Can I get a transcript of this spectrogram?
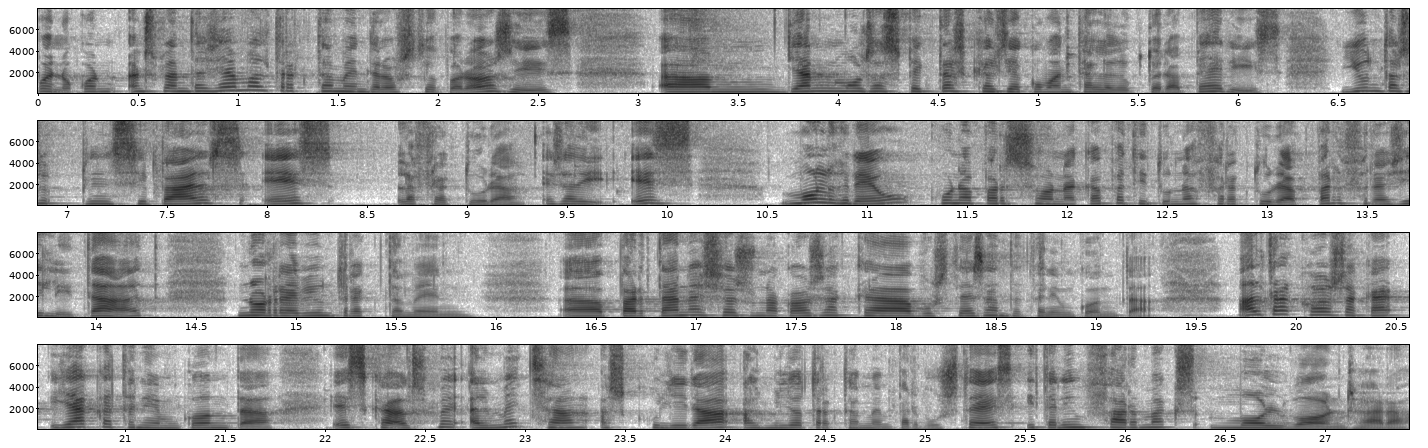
Bueno, quan ens plantegem el tractament de l'osteoporosis, um, hi ha molts aspectes que els ha comentat la doctora Peris, i un dels principals és la fractura. És a dir, és molt greu que una persona que ha patit una fractura per fragilitat no rebi un tractament. Uh, per tant, això és una cosa que vostès han de tenir en compte. Altra cosa que ja que tenim en compte és que el metge escollirà el millor tractament per vostès i tenim fàrmacs molt bons ara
